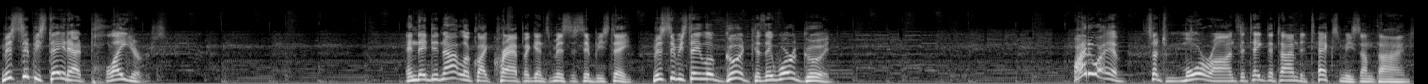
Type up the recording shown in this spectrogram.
Mississippi State had players. And they did not look like crap against Mississippi State. Mississippi State looked good because they were good. Why do I have such morons that take the time to text me sometimes?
